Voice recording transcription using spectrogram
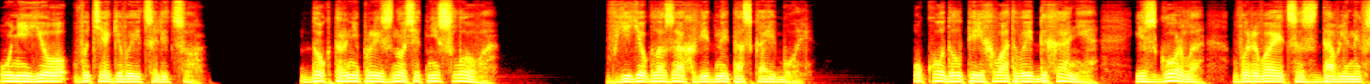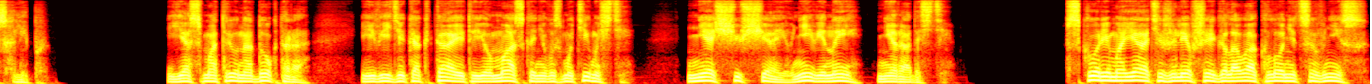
У нее вытягивается лицо. Доктор не произносит ни слова. В ее глазах видны тоска и боль. У Кодал перехватывает дыхание, из горла вырывается сдавленный всхлип. Я смотрю на доктора и, видя, как тает ее маска невозмутимости, не ощущаю ни вины, ни радости. Вскоре моя отяжелевшая голова клонится вниз.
